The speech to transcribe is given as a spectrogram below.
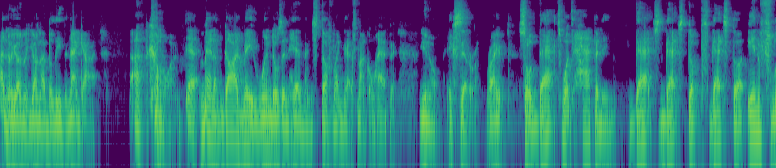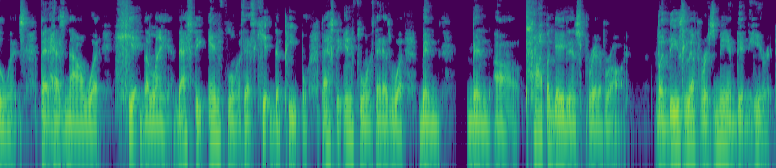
I know y'all, y'all not believing that guy. Uh, come on. Yeah, man, if God made windows in heaven, stuff like that's not going to happen, you know, etc. right? So that's what's happening. That's that's the that's the influence that has now what hit the land. That's the influence that's hit the people. That's the influence that has what been been uh, propagated and spread abroad. But these leprous men didn't hear it.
